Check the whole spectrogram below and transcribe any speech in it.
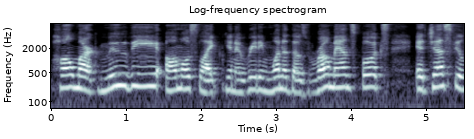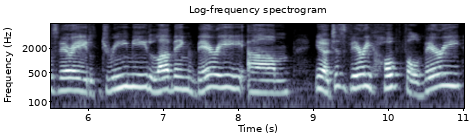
Hallmark movie, almost like you know reading one of those romance books. It just feels very dreamy, loving, very um, you know, just very hopeful, very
